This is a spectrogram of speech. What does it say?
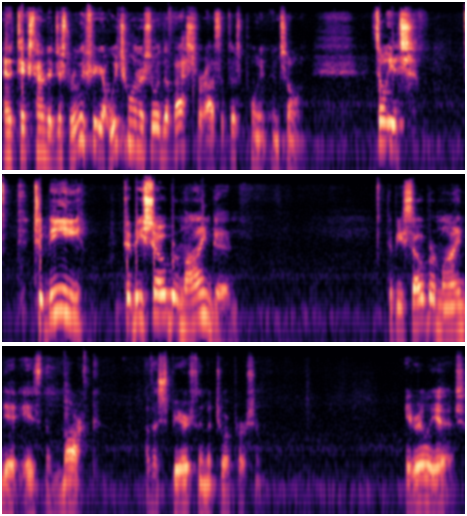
and it takes time to just really figure out which one is really the best for us at this point, and so on. So it's to be to be sober minded. To be sober minded is the mark of a spiritually mature person. It really is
